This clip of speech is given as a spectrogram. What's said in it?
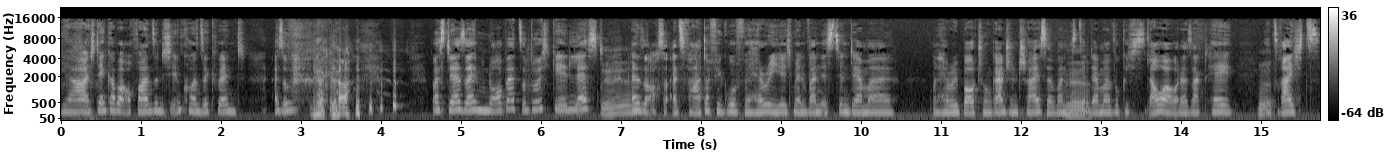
Ja, ich denke aber auch wahnsinnig inkonsequent. Also, Ja, klar. was der seinem Norbert so durchgehen lässt. Ja. Also auch so als Vaterfigur für Harry. Ich meine, wann ist denn der mal. Und Harry baut schon ganz schön scheiße. Wann Ja, ist denn der mal wirklich sauer oder sagt, hey, jetzt reicht's?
